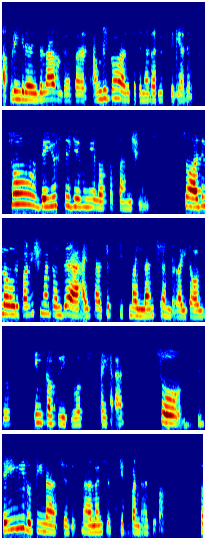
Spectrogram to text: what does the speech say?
அப்படிங்கிற இதெல்லாம் அவங்க இப்போ அவங்களுக்கும் அதை பற்றின அவேர்னஸ் தெரியாது. So they used to give me lots of punishments so அதில் ஒரு பனிஷ்மெண்ட் வந்து I had to skip my lunch and write all those incomplete works I had so daily routine ஆச்சு அது. நான் லஞ்சை ஸ்கிப் பண்ணுறது ஸோ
